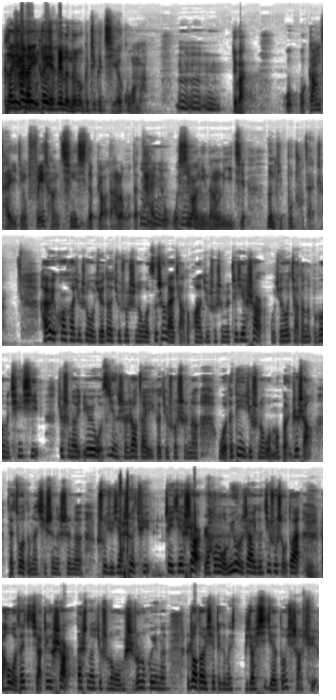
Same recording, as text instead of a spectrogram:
可以可以可以，是为了能有个这个结果嘛？嗯嗯嗯，对吧？我我刚才已经非常清晰的表达了我的态度，我希望你能理解问题不出在这儿。还有一块的话，就是我觉得，就说是呢，我自身来讲的话，就说是呢，这些事儿，我觉得我讲的呢不够呢清晰。就是呢，因为我自己呢是绕在一个，就说是呢，我的定义就是呢，我们本质上在做的呢，其实呢是呢，数据加社区这些事儿。然后呢，我们用了这样一个技术手段，然后我在讲这个事儿。但是呢，就是呢，我们始终呢会呢绕到一些这个呢比较细节的东西上去。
